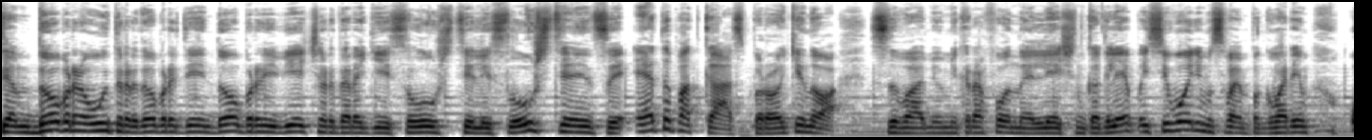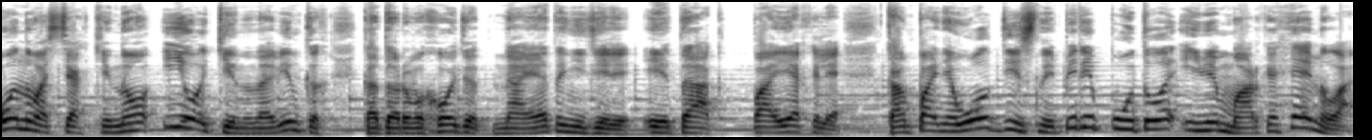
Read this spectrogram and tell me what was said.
Всем доброе утро, добрый день, добрый вечер, дорогие слушатели и слушательницы. Это подкаст про кино. С вами у микрофона Лещенко Глеб, и сегодня мы с вами поговорим о новостях кино и о киноновинках, которые выходят на этой неделе. Итак, Поехали! Компания Walt Disney перепутала имя Марка Хэмилла.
